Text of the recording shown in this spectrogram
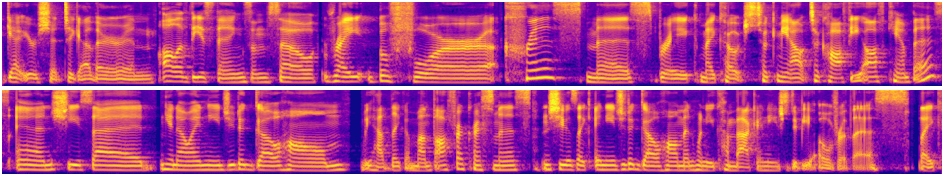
get your shit together and all of these things. And so, right before Christmas break, my coach took me out to coffee off campus and she said, You know, I need you to go home. We had like a month off for Christmas. And she was like, I need you to go home. And when you come back, I need you to be over this. Like,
